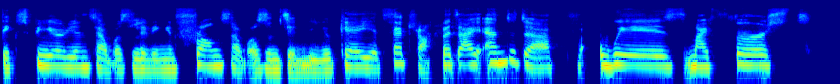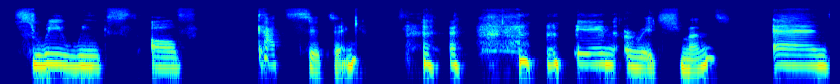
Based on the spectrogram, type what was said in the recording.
experience. I was living in France. I wasn't in the UK, etc. But I ended up with my first three weeks of cat sitting in Richmond. And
